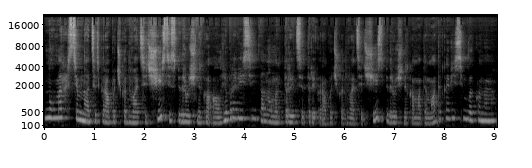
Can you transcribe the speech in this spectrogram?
Номер 17.26 із підручника Алгебра 8 та номер 33.26 з підручника Математика 8 виконано.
